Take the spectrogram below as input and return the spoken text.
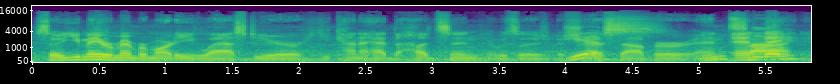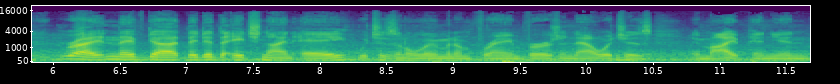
So you may remember Marty last year. He kind of had the Hudson. It was a, a yes. showstopper, and and they right, and they've got they did the H9A, which is an aluminum frame version now, which is, in my opinion,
